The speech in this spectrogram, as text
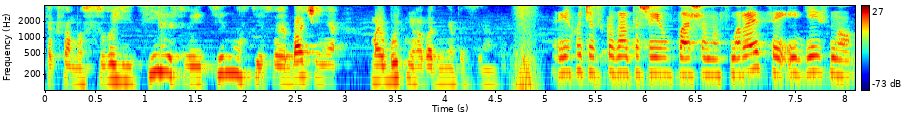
так само свої цілі, свої цінності, своє бачення майбутнього ведення пацієнта. Я хочу сказати, що я вперше на смареці, і дійсно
